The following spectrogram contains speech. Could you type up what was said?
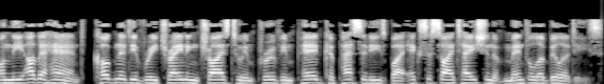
On the other hand, cognitive retraining tries to improve impaired capacities by exercitation of mental abilities.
